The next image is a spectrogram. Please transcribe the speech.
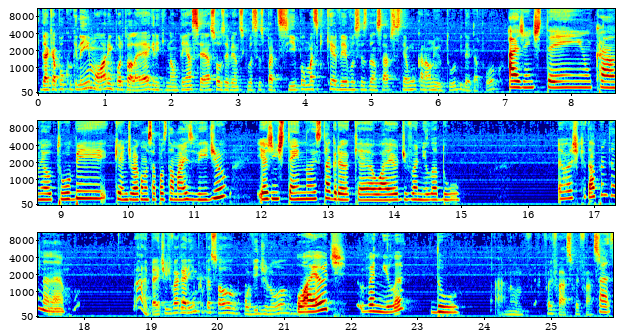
que daqui a pouco que nem mora em Porto Alegre, que não tem acesso aos eventos que vocês participam, mas que quer ver vocês dançar? Vocês têm algum canal no YouTube daqui a pouco? A gente tem um canal no YouTube que a gente vai começar a postar mais vídeo. E a gente tem no Instagram, que é Wild Vanilla Duo. Eu acho que dá pra entender, né? Ah, repete devagarinho pro pessoal ouvir de novo. Wild Vanilla Duo. Ah, não, foi fácil, foi fácil. Faz.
